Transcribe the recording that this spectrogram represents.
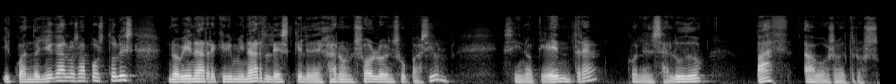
Y cuando llega a los apóstoles no viene a recriminarles que le dejaron solo en su pasión, sino que entra con el saludo paz a vosotros.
